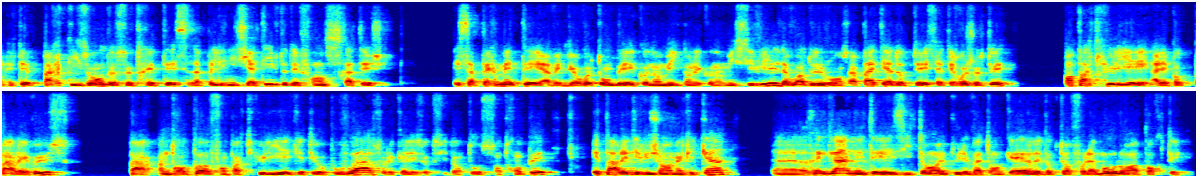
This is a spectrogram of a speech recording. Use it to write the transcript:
on était partisans de ce traité, ça s'appelle l'initiative de défense stratégique. Et ça permettait, avec des retombées économiques dans l'économie civile, d'avoir du développement. Ça n'a pas été adopté, ça a été rejeté, en particulier à l'époque par les Russes, par Andropov en particulier qui était au pouvoir, sur lequel les Occidentaux se sont trompés, et par les dirigeants américains. Euh, Reagan était hésitant, et puis les guerre, les docteurs Folamo l'ont apporté.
